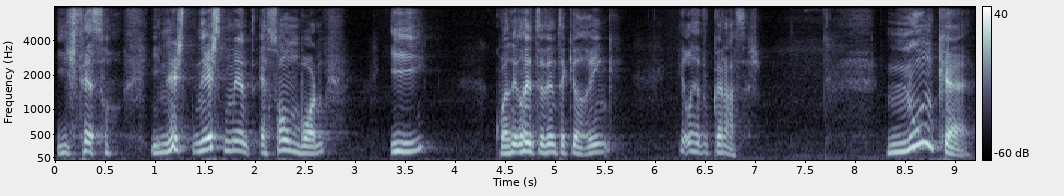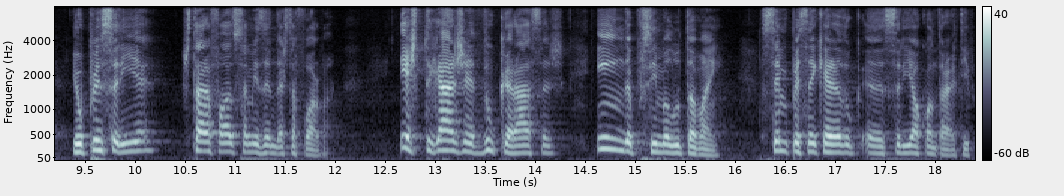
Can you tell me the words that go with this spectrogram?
e isto é só. E neste, neste momento é só um bónus. E quando ele entra dentro daquele ringue, ele é do caraças. Nunca eu pensaria estar a falar do Sami Zayn desta forma. Este gajo é do caraças e ainda por cima luta bem. Sempre pensei que era do, uh, seria ao contrário. Tipo,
